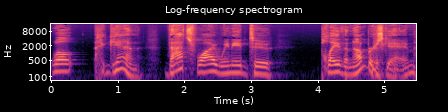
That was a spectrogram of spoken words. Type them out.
Well, again, that's why we need to play the numbers game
